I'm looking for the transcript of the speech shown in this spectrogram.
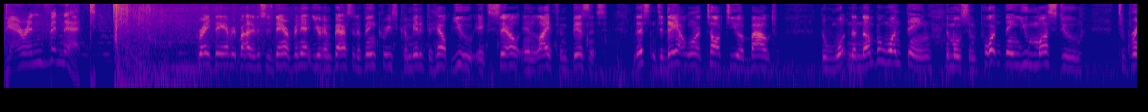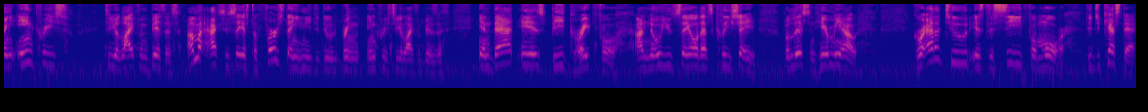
Darren Vinette. Great day, everybody. This is Darren Vinette, your ambassador of increase, committed to help you excel in life and business. Listen, today I want to talk to you about the, one, the number one thing, the most important thing you must do to bring increase to your life and business. I'm gonna actually say it's the first thing you need to do to bring increase to your life and business, and that is be grateful. I know you say, oh, that's cliche, but listen, hear me out. Gratitude is the seed for more. Did you catch that?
